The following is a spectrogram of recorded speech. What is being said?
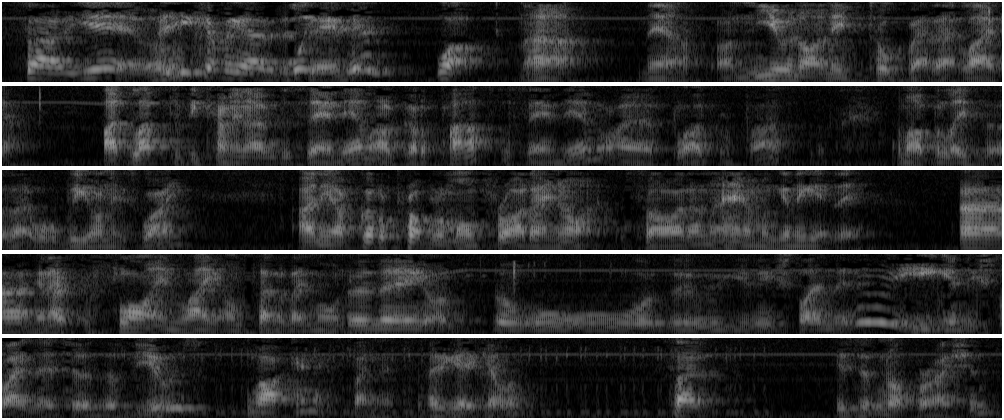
So yeah. Are you coming over to What- Sandown? What? Ah, now um, you and I need to talk about that later. I'd love to be coming over to Sandown. I've got a pass for Sandown. I applied for a pass, and I believe that that will be on its way. Only I've got a problem on Friday night, so I don't know how I'm going to get there. I'm Uh, going to have to fly in late on Saturday morning. but hang on. Oh, You can explain that. You can explain that to the viewers. Well, I can explain that to them. Okay, come on. So Is it an operation?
